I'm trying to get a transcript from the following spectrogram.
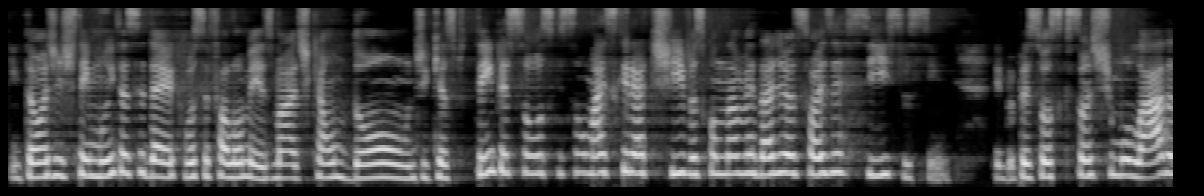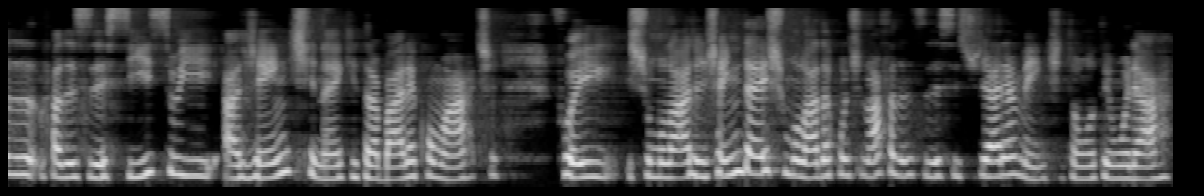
Então a gente tem muito essa ideia que você falou mesmo, ah, de que é um dom, de que as, tem pessoas que são mais criativas, quando na verdade é só exercício, assim. Tem pessoas que são estimuladas a fazer esse exercício e a gente, né, que trabalha com arte, foi estimular, a gente ainda é estimulado a continuar fazendo esse exercício diariamente. Então eu tenho um olhar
